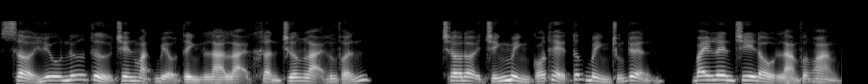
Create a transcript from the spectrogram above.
Sở hữu nữ tử trên mặt biểu tình là lại khẩn trương lại hưng phấn. Chờ đợi chính mình có thể tức bình trúng tuyển, bay lên chi đầu làm phượng hoàng.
